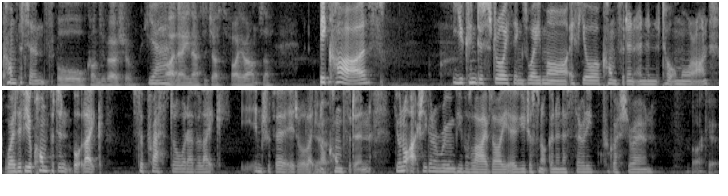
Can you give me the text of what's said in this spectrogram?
Competence. Oh, controversial. Yeah. Right now, you have to justify your answer. Because you can destroy things way more if you're confident and a total moron. Whereas if you're competent but like suppressed or whatever, like introverted or like you're not confident, you're not actually going to ruin people's lives, are you? You're just not going to necessarily progress your own. Like it.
